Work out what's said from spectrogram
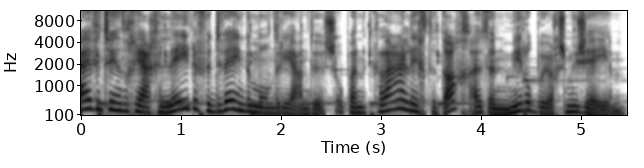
...25 jaar geleden verdween de Mondriaan dus... op een klaarlichte dag uit een Middelburgs museum.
